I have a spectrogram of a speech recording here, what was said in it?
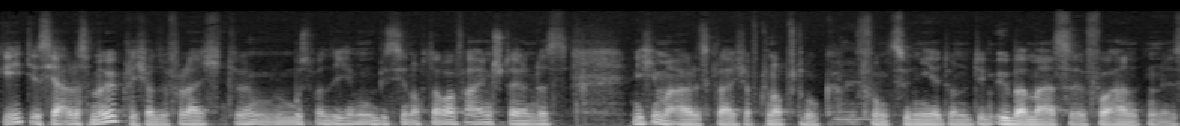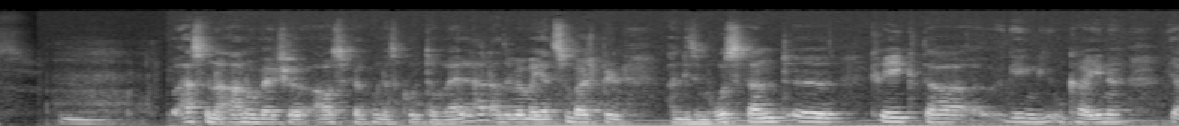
geht, ist ja alles möglich. Also vielleicht äh, muss man sich ein bisschen auch darauf einstellen, dass nicht immer alles gleich auf Knopfdruck mhm. funktioniert und im Übermaße vorhanden ist. Hast du eine Ahnung, welche Auswirkungen das kulturell hat? Also wenn man jetzt zum Beispiel an diesem Russlandkrieg äh, da gegen die Ukraine ja,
